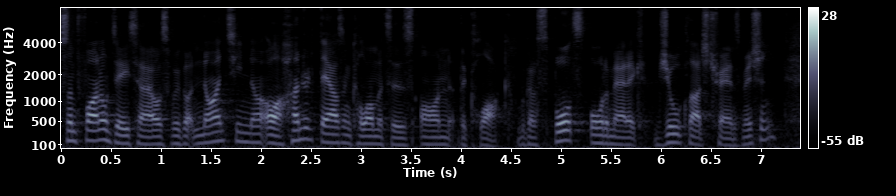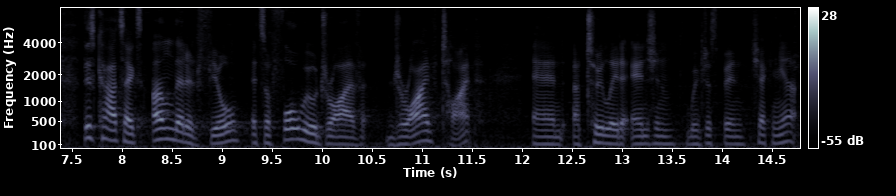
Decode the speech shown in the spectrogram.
Some final details. We've got 99 or 100,000 kilometers on the clock. We've got a sports automatic dual clutch transmission. This car takes unleaded fuel. It's a four-wheel drive drive type and a two litre engine we've just been checking out.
